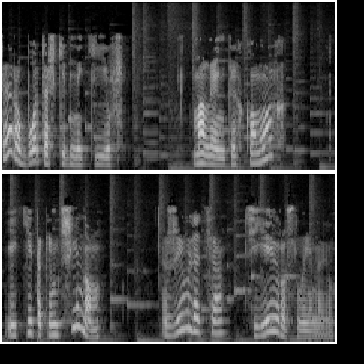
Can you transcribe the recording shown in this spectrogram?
це робота шкідників, маленьких комах, які таким чином живляться цією рослиною.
